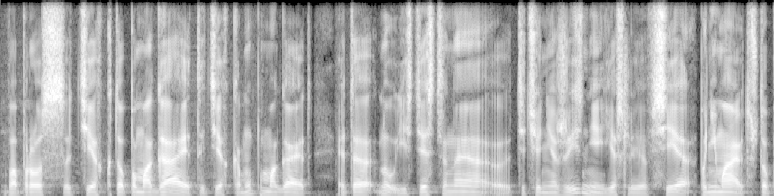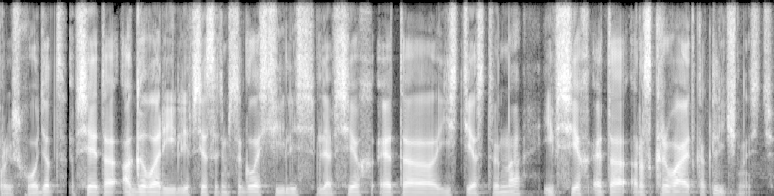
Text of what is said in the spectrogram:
вопрос тех, кто помогает и тех, кому помогает, это, ну, естественное э, течение жизни, если все понимают, что происходит, все это оговорили, все с этим согласились, для всех это естественно, и всех это раскрывает как личность.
